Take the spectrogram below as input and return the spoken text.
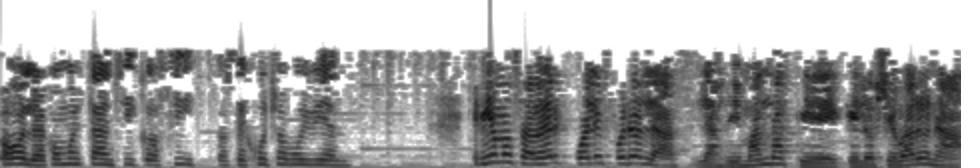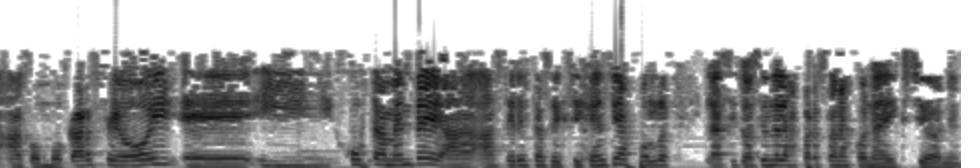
Hola, ¿cómo están chicos? Sí, los escucho muy bien. Queríamos saber cuáles fueron las, las demandas que, que lo llevaron a, convocarse hoy eh, y justamente a, hacer estas exigencias por la situación de las personas con adicciones.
